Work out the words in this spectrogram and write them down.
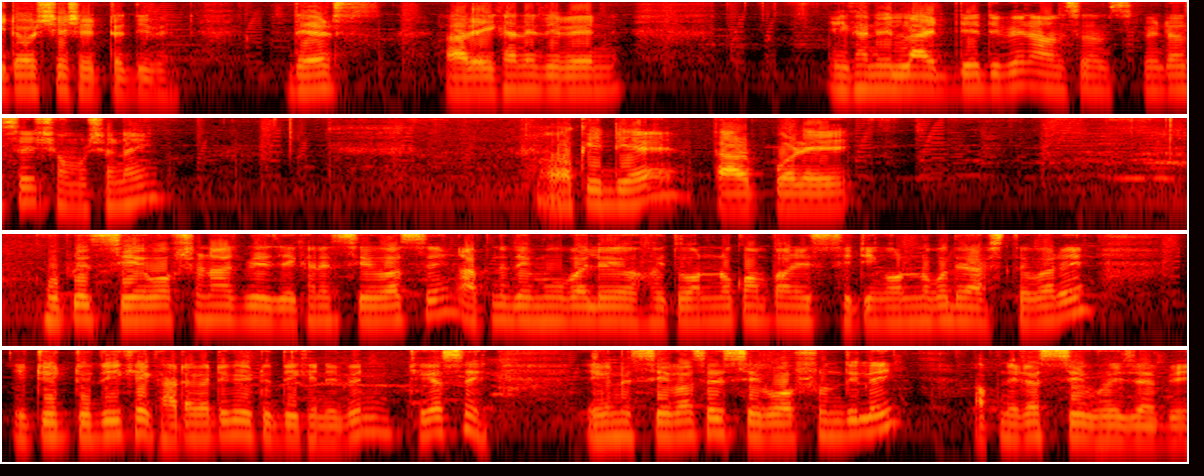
এটাও শেষেরটা দিবেন। দ্যাটস আর এখানে দিবেন, এখানে লাইট দিয়ে দিবেন আনসাসপেন্ড আছে, সমস্যা নাই। ওকে দিয়ে, তারপরে উপরে সেভ অপশন আসবে, যেখানে সেভ আছে। আপনাদের মোবাইলে হয়তো অন্য কোম্পানির সিটিং অন্য পদে আসতে পারে। একটু একটু দেখে, ঘাটাঘাটি একটু দেখে নেবেন, ঠিক আছে? এখানে সেভ আছে সেভ অপশন দিলেই আপনি এটা সেভ হয়ে যাবে।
